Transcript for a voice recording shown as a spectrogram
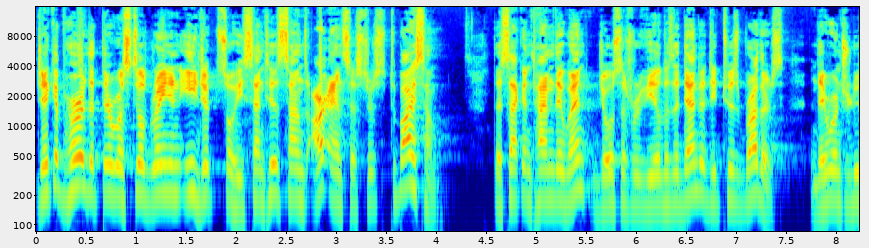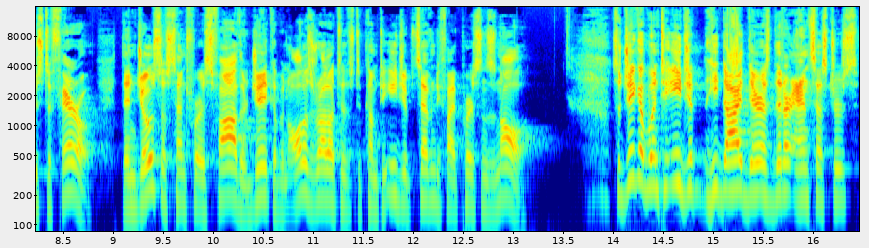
Jacob heard that there was still grain in Egypt, so he sent his sons, our ancestors, to buy some. The second time they went, Joseph revealed his identity to his brothers, and they were introduced to Pharaoh. Then Joseph sent for his father, Jacob, and all his relatives to come to Egypt, 75 persons in all. So Jacob went to Egypt. He died there as did our ancestors.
